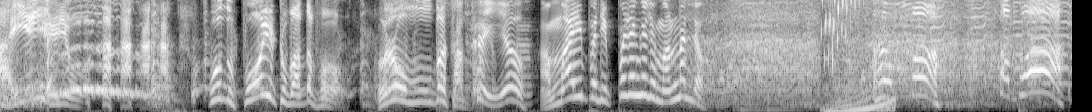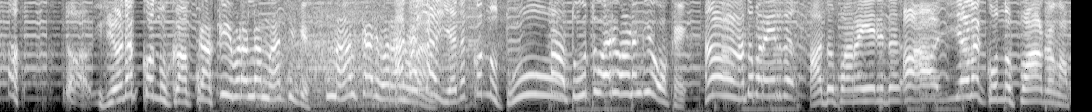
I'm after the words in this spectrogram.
ஐயோ ഒന്ന് പോയിട്ട് വന്നപ്പോ ரொம்ப സന്തോഷം അയ്യോ അമ്മായിപ്പൻ ഇപ്പോഴെങ്കിലും വന്നല്ലോ അമ്മ അപ്പാ എനക്കൊന്നു കാക്കു കക്കി ഇവിടെ എല്ലാം മാറ്റിക്ക് ആൾക്കാർ അതല്ല വരാനുള്ള എനക്കൊന്നു തൂ. ആ തൂത്തുവാരുവാണെങ്കിൽ ഓക്കെ. ആ അത് പറയരുത് അത് പറയരുത്. എനക്കൊന്നു പാടണം.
